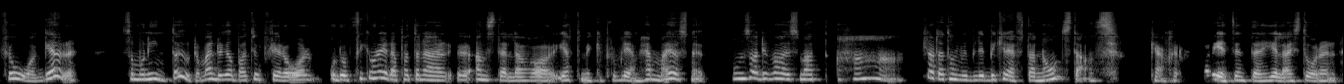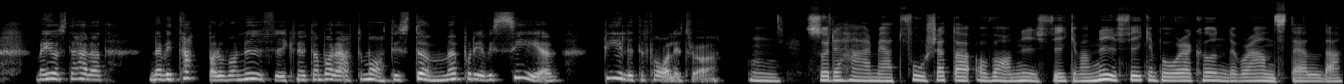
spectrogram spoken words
frågor som hon inte har gjort. De har ändå jobbat ihop flera år och då fick hon reda på att den här eh, anställda har jättemycket problem hemma just nu. Hon sa det var ju som att, aha, klart att hon vill bli bekräftad någonstans. Kanske, jag vet inte hela historien. Men just det här att när vi tappar att vara nyfikna utan bara automatiskt dömer på det vi ser, det är lite farligt tror jag. Mm. Så det här med att fortsätta att vara nyfiken, vara nyfiken på våra kunder, våra anställda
